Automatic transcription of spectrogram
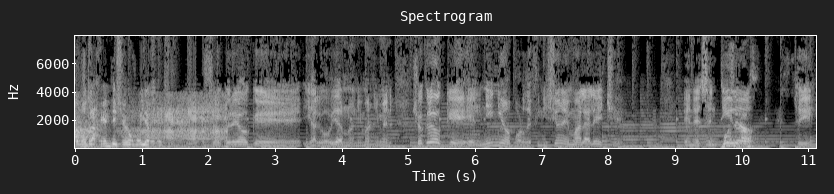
Como otra gente llegó muy lejos. yo creo que... Y al gobierno, ni más ni menos. Yo creo que el niño, por definición, es mala leche. En el ¿Vos sentido... eras, Sí,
